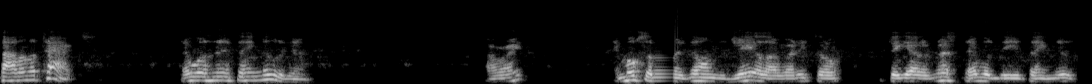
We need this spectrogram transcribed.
violent attacks. That wasn't anything new to them. All right? And most of them had gone to jail already, so they got arrested, that wouldn't be anything new.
